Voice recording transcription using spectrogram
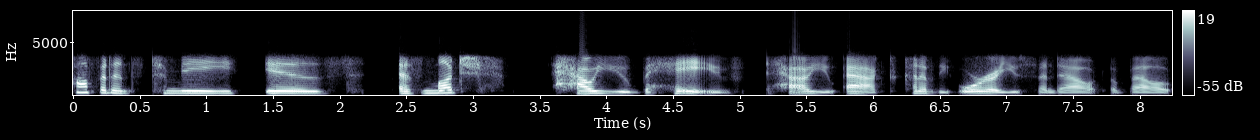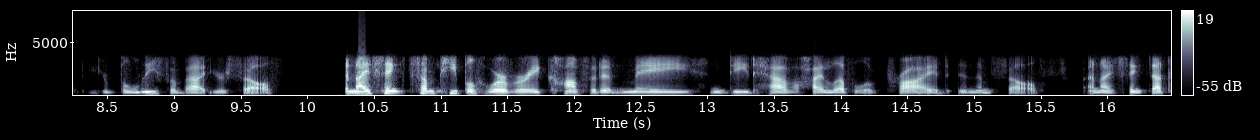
Confidence to me is as much how you behave, how you act, kind of the aura you send out about your belief about yourself. And I think some people who are very confident may indeed have a high level of pride in themselves. And I think that's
